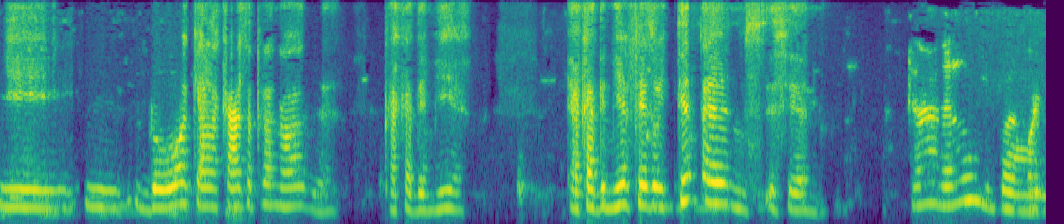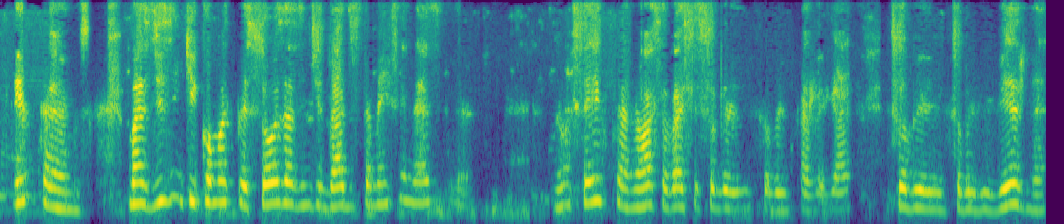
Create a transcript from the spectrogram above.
e, e doou aquela casa para nós, né? para a academia. A academia fez 80 anos esse ano. Caramba! 80 anos. Mas dizem que, como as pessoas, as entidades também fenecem. Né? não sei se a nossa vai se sobre, sobrecarregar, sobre, sobreviver, né?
